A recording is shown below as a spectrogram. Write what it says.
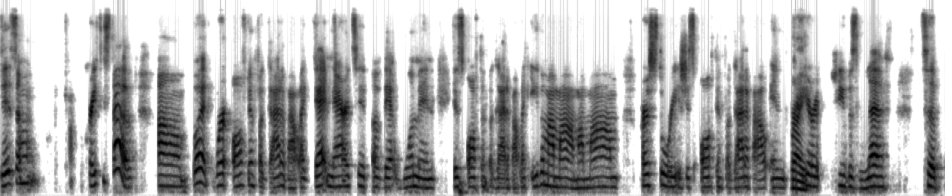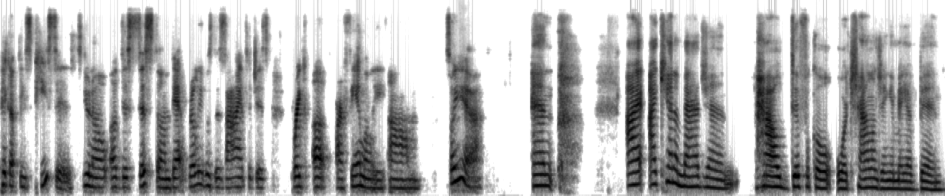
did some crazy stuff. Um, but we're often forgot about. Like that narrative of that woman is often forgot about. Like even my mom, my mom, her story is just often forgot about. And right. here she was left to pick up these pieces, you know, of this system that really was designed to just break up our family. Um, so yeah. And I I can't imagine how difficult or challenging it may have been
